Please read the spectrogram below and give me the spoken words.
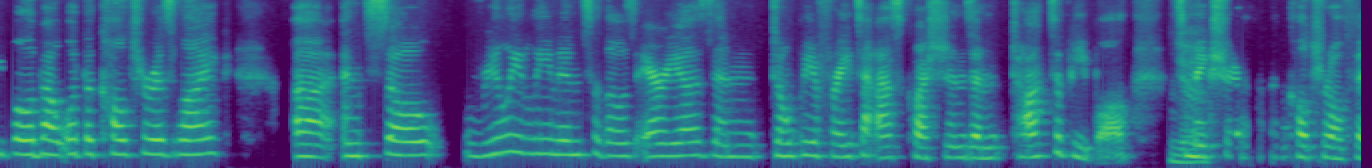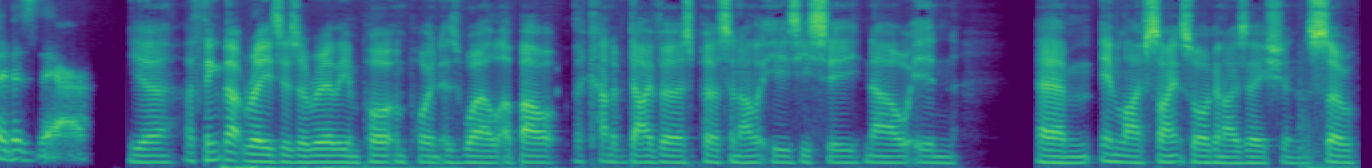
people about what the culture is like. Uh, and so really lean into those areas and don't be afraid to ask questions and talk to people to Yeah. make sure that the cultural fit is there. Yeah, I think that raises a really important point as well about the kind of diverse personalities you see now in um, in life science organizations. So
